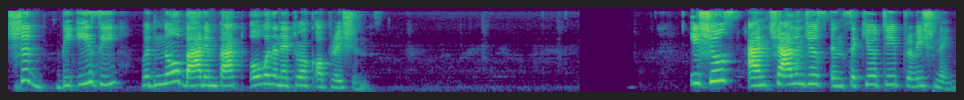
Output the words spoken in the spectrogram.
should be easy with no bad impact over the network operations. Issues and challenges in security provisioning.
